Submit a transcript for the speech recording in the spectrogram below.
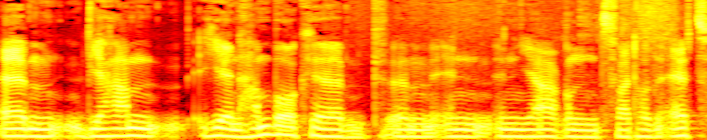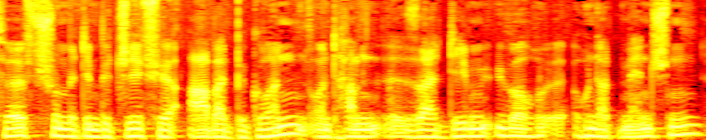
Ähm, wir haben hier in Hamburg äh, in, in Jahren 2011, 12 schon mit dem Budget für Arbeit begonnen und haben äh, seitdem über 100 Menschen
